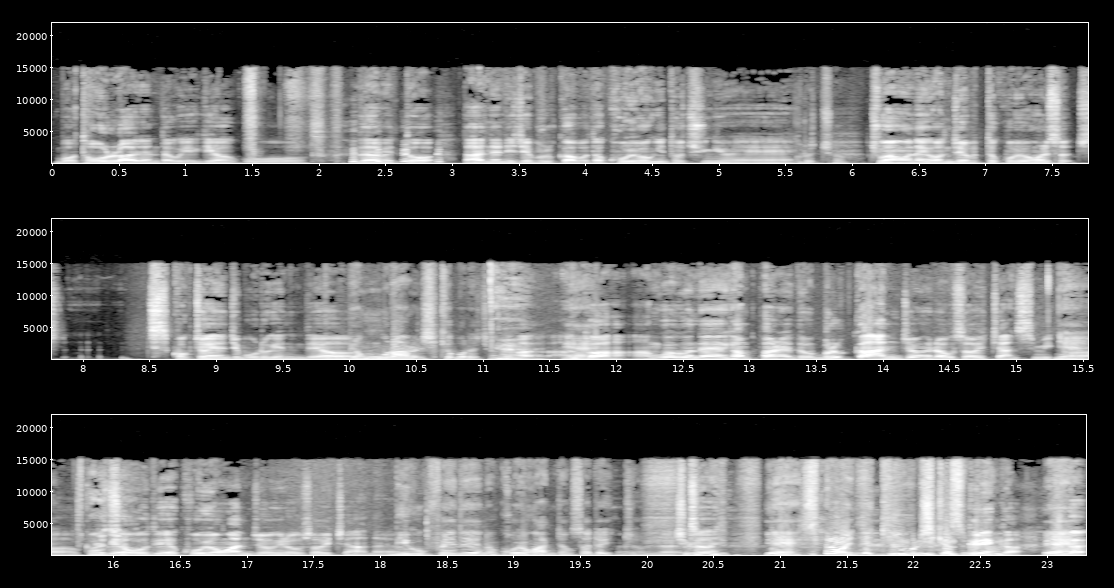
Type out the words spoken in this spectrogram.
뭐 더 올라야 된다고 얘기하고 그다음에 또 나는 이제 물가보다 고용이 더 중요해. 그렇죠. 중앙은행이 언제부터 고용을 서, 걱정했는지 모르겠는데요. 명문화를 시켜버렸잖아요. 네. 아, 그러니까 예. 한국은행 현판에도 물가 안정이라고 써 있지 않습니까? 예. 거기에 그렇죠. 어디에 고용 안정이라고 써 있지 않아요. 미국 페드에는 고용 안정 써져 있죠. 네. 지금 예 새로 이제 기입을 시켰습니다. 그러니까, 예. 그러니까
